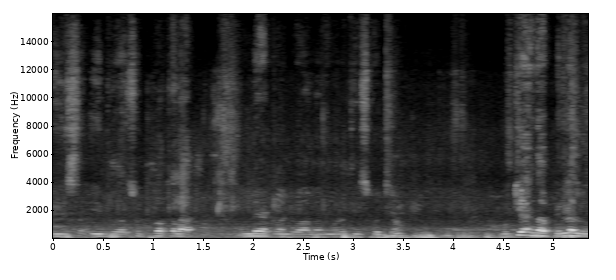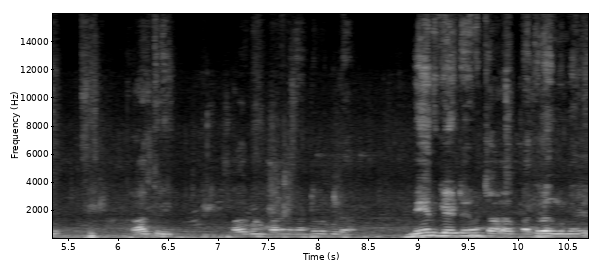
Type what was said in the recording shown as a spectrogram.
ఈ స- ఈ చుట్టుపక్కల ఉండేటువంటి వాళ్ళని కూడా తీసుకొచ్చినాం ముఖ్యంగా పిల్లలు రాత్రి పదకొండు పన్నెండు గంటలు కూడా మెయిన్ గేట్ ఏమో చాలా భద్రంగా ఉన్నది.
